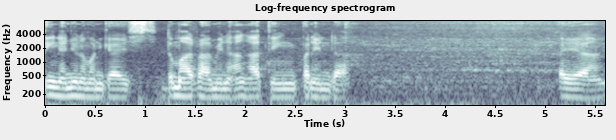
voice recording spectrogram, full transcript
tingnan nyo naman guys dumarami na ang ating paninda. Ayan.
